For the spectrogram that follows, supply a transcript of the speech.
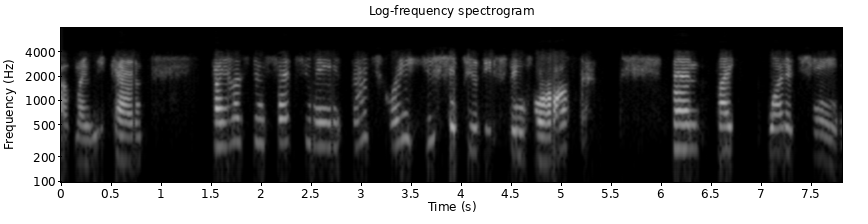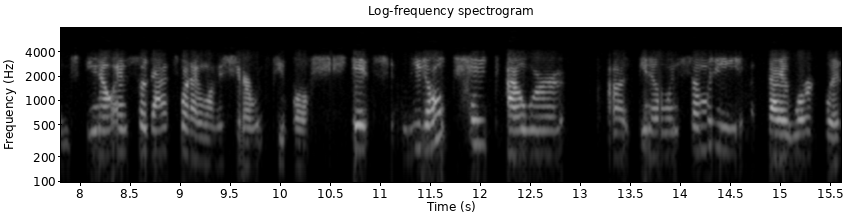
of my weekend, my husband said to me, "That's great. You should do these things more often." And like what a change, you know. And so that's what I want to share with people. It's we don't take our, uh, you know, when somebody that I work with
